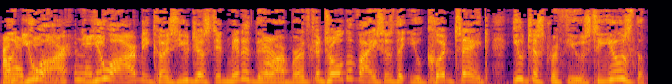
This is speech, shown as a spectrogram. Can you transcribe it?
I Well, you are. You are because you just admitted there are birth control devices that you could take. You just refuse to use them.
